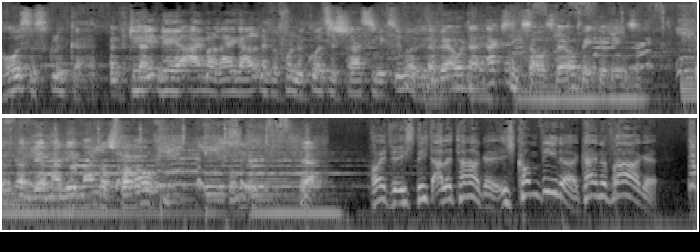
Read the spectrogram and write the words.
großes Glück gehabt. Die hätten hier einmal reingehalten, hätten wir von der kurzen Straße nichts Da übergegangen. wäre auch das Axnixhaus wäre auch weg gewesen. Dann wäre mein Leben anders verlaufen. Ja. Heute ist nicht alle Tage. Ich komme wieder, keine Frage. Doch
